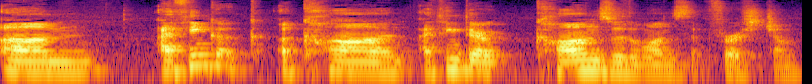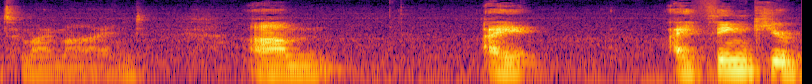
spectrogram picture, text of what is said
um, I think a, a con. I think there cons are the ones that first jump to my mind. Um, I, I think you're.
